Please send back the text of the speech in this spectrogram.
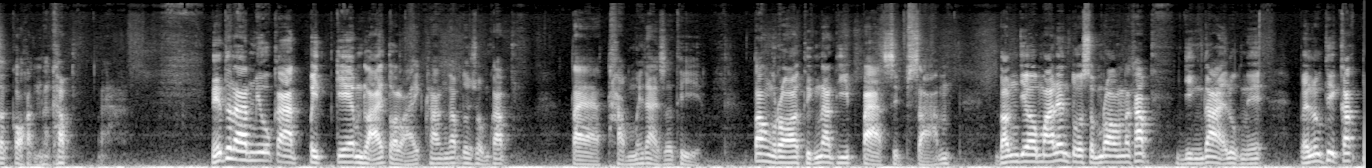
ซะก่อนนะครับเนเธอร์แลนด์มีโอกาสปิดเกมหลายต่อหลายครั้งครับท่านผู้ชมครับ แต่ทำไม่ได้สักทีต้องรอถึงนาที 83 ดอนเยลมาเล่นตัวสำรองนะครับ ยิงได้ลูกนี้ เป็นลูกที่กักโป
